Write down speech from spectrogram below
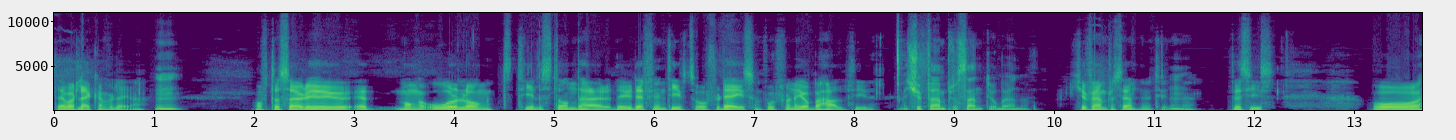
Det har varit läkaren för dig ja. Mm. Oftast är det ju ett många år långt tillstånd här. Det är ju definitivt så för dig som fortfarande jobbar halvtid. 25 procent jobbar jag nu. 25 procent nu till och med. Mm. Precis. Och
